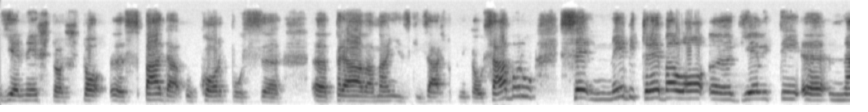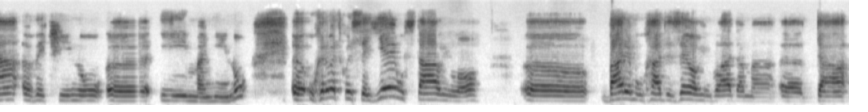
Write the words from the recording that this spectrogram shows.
je nešto što spada u korpus prava manjinskih zastupnika u Saboru, se ne bi trebalo dijeliti na većinu i manjinu. U Hrvatskoj se je ustalilo E, barem u HDZ-ovim vladama e, da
